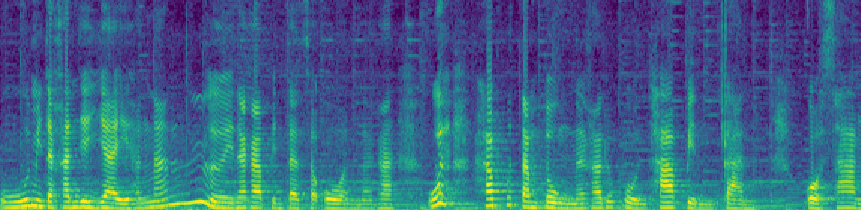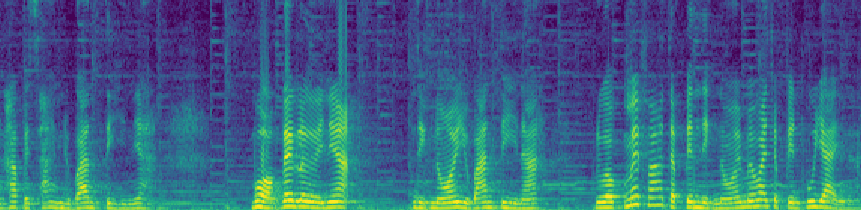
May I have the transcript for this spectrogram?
อู้มีแต่คันใหญ่ๆทั้งนั้นเลยนะคะ เป็นตาสะอ่อนนะคะอุ้ยถ้าพูดตามตรงนะคะ ทุกคนถ้าเป็นการก่อสร้างถ้าไปสร้างอยู่บ้านตีเนี่ยบอกได้เลยเนี่ยเด็กน้อยอยู่บ้านตีนะ หรือว่าไม่ว่าจะเป็นเด็กน้อยไม่ว่าจะเป็นผู้ใหญ่นะ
